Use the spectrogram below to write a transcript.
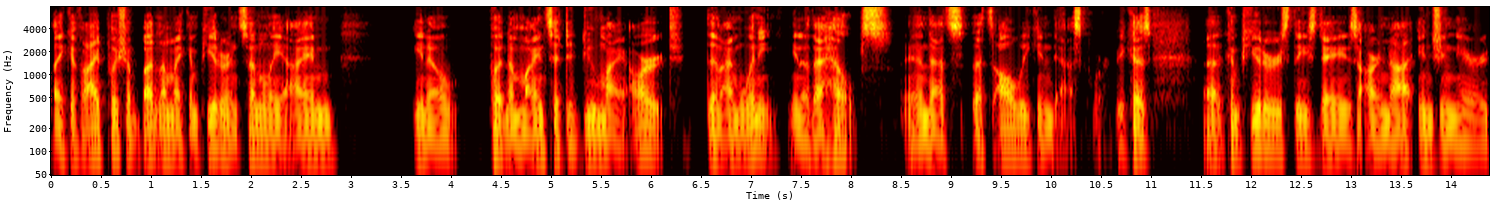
Like if I push a button on my computer and suddenly I'm, you know, put in a mindset to do my art, then I'm winning. You know, that helps. And that's that's all we can ask for because uh, computers these days are not engineered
